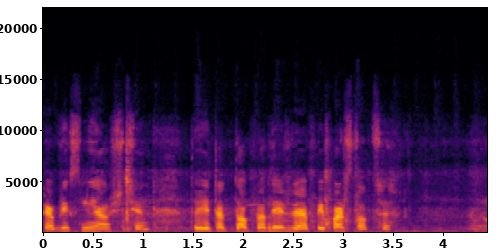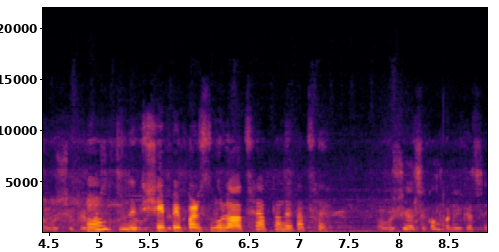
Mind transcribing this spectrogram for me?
ফ্যাব্রিক্স নিয়ে আসছেন তো এটার তো আপনাদের পেপারস আছে। হ্যাঁ অবশ্যই হুম? সেই পেপারসগুলো আছে। আপনাদের কাছে? অবশ্যই আছে কোম্পানির কাছে।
